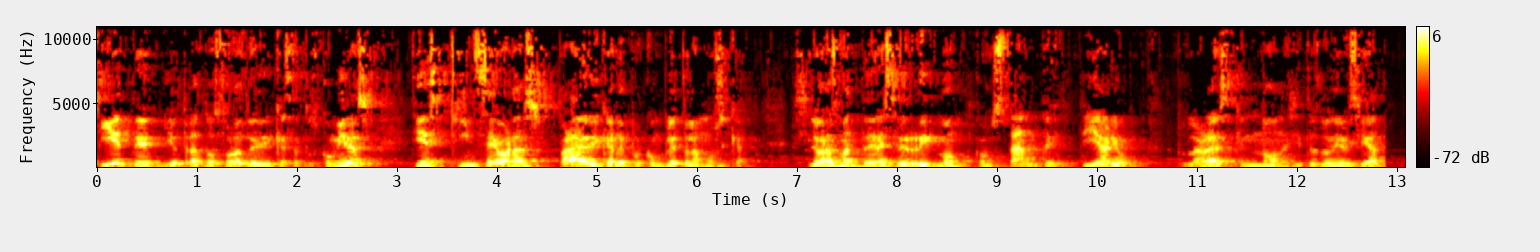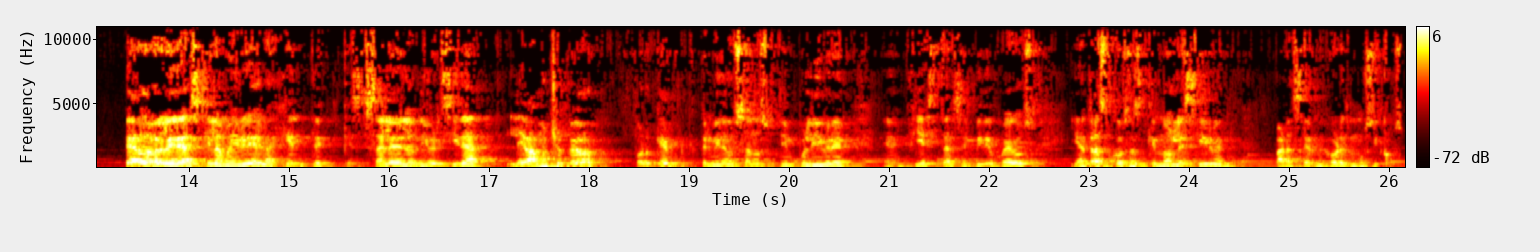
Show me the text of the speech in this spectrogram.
7 y otras 2 horas le dedicas a tus comidas, tienes 15 horas para dedicarle por completo a la música. Si logras mantener ese ritmo constante, diario, pues la verdad es que no necesitas la universidad. Pero la realidad es que la mayoría de la gente que se sale de la universidad le va mucho peor. ¿Por qué? Porque termina usando su tiempo libre en fiestas, en videojuegos y en otras cosas que no les sirven para ser mejores músicos.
